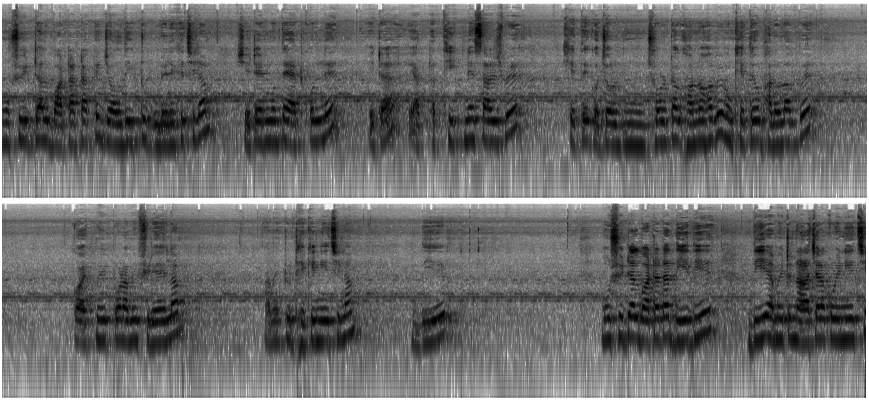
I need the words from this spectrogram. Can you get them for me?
মুসুরির ডাল বাটাটাকে জল দিয়ে একটু গুলে রেখেছিলাম। সেটা এর মধ্যে অ্যাড করলে এটা একটা থিকনেস আসবে। খেতে জল ঝোলটা ঘন হবে এবং খেতেও ভালো লাগবে। কয়েক মিনিট পর আমি ফিরে এলাম। আমি একটু ঢেকে নিয়েছিলাম। দিয়ে মুসুর ডাল বাটাটা দিয়ে দিয়ে দিয়ে আমি এটা নাড়াচাড়া করে নিয়েছি।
